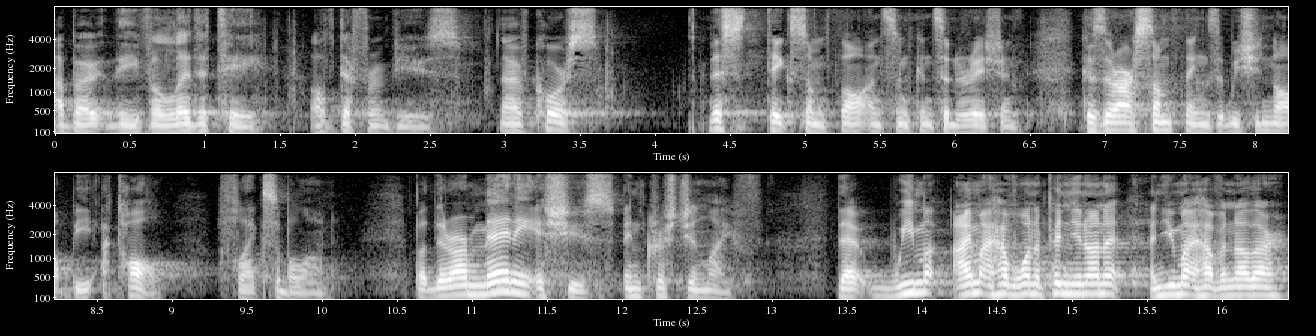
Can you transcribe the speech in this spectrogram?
about the validity of different views. Now, of course, this takes some thought and some consideration because there are some things that we should not be at all flexible on. But there are many issues in Christian life that we I might have one opinion on it and you might have another,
